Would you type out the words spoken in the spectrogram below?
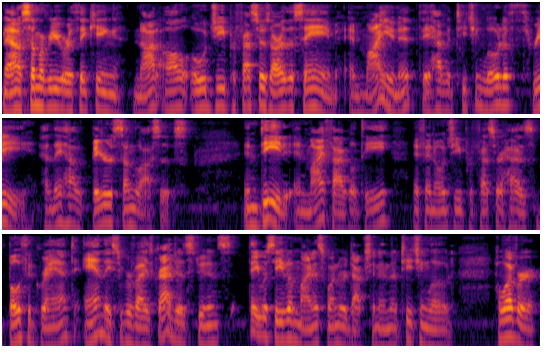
Now some of you are thinking, not all OG professors are the same. In my unit, they have a teaching load of three, and they have bigger sunglasses. Indeed, in my faculty, if an OG professor has both a grant and they supervise graduate students, they receive a minus one reduction in their teaching load. However,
